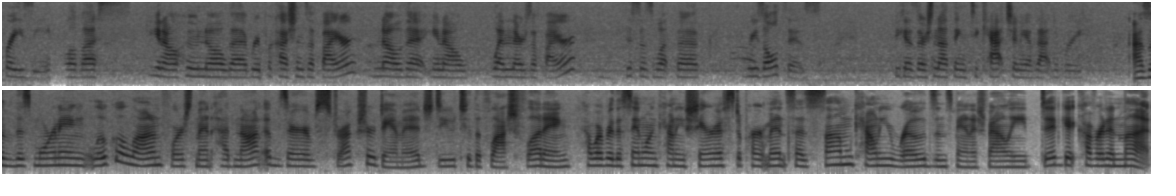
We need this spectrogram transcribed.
crazy. All of us, you know, who know the repercussions of fire, know that you know when there's a fire, this is what the result is, because there's nothing to catch any of that debris. As of this morning, local law enforcement had not observed structure damage due to the flash flooding. However, the San Juan County Sheriff's Department says some county roads in Spanish Valley did get covered in mud,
